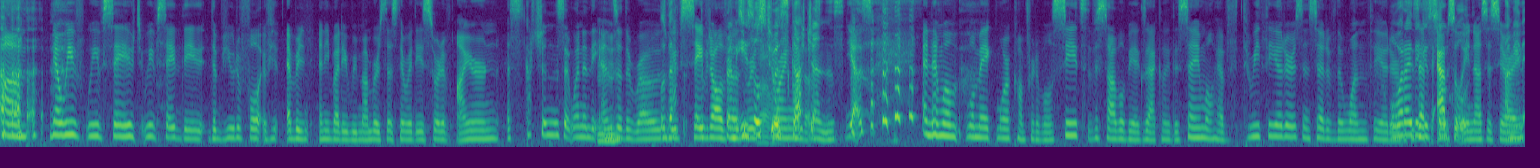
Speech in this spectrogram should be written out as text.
um, no, we've we've saved we've saved the the beautiful. If you, every, anybody remembers this, there were these sort of iron escutcheons that went in the ends of the rows. Well, we've saved all of from those. We're easels to restoring escutcheons. Yes, and then we'll we'll make more comfortable seats. The facade will be exactly the same. We'll have three theaters instead of the one theater. What I think that's is so absolutely cool- necessary. I mean,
